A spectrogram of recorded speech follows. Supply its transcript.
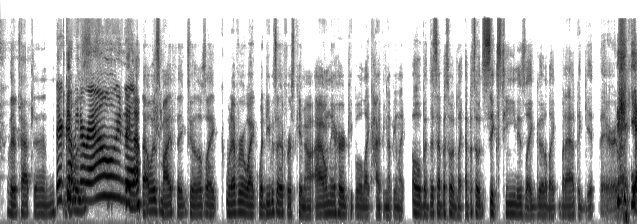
They're tapped in. They're coming was, around. That was my thing too. I was like, whatever, like when Demon Slayer first came out, I only heard people like hyping up, being like, "Oh, but this episode, like episode sixteen, is like good." I'm like, but I have to get there. And, like, yeah.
